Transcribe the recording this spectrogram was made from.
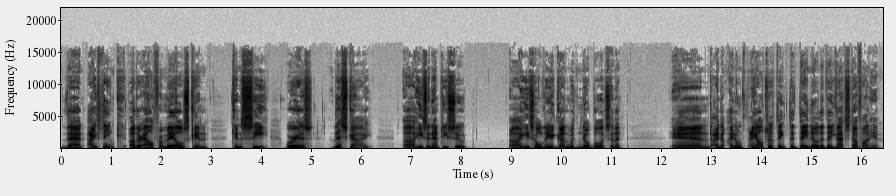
that I think other alpha males can can see. Whereas This guy, uh, he's an empty suit. Uh, he's holding a gun with no bullets in it, and I don't. I don't. I also think that they know that they got stuff on him.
